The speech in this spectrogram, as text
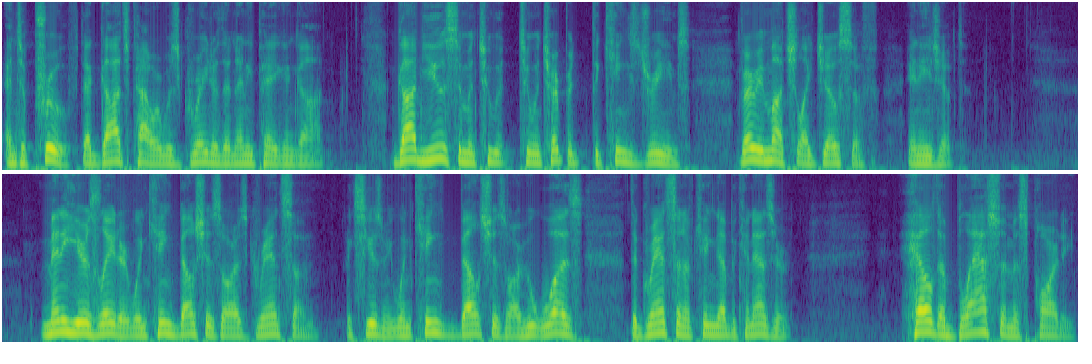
and to prove that God's power was greater than any pagan god. God used him to, to interpret the king's dreams, very much like Joseph in Egypt. Many years later, when King Belshazzar's grandson, excuse me, when King Belshazzar, who was the grandson of King Nebuchadnezzar, held a blasphemous party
